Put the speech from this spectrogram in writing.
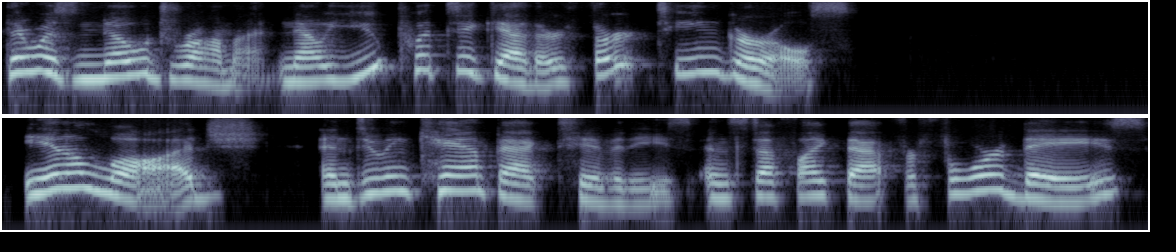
There was no drama. Now you put together 13 girls in a lodge and doing camp activities and stuff like that for four days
